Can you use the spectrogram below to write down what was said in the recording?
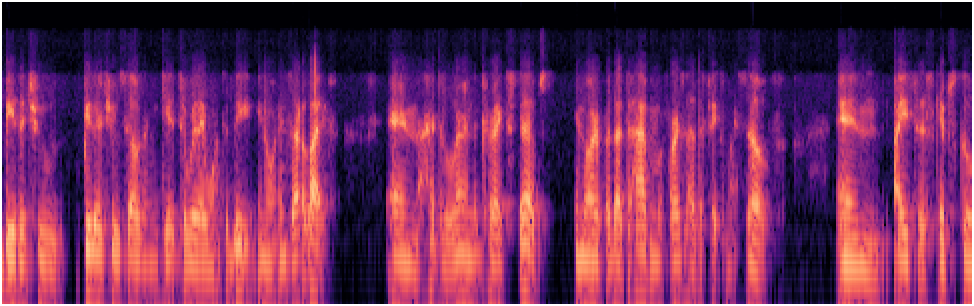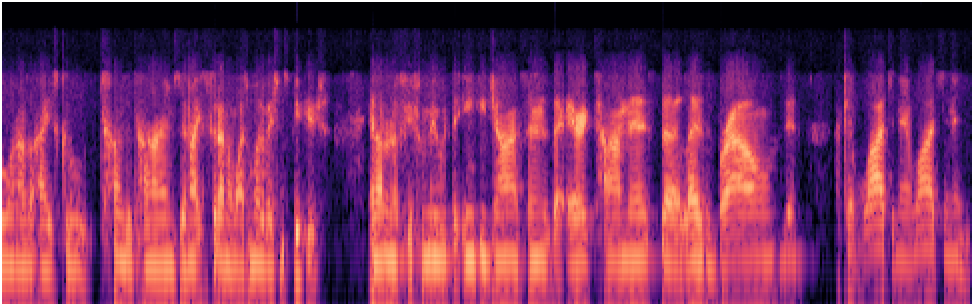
be the true be their true selves and get to where they want to be, you know, inside of life. And I had to learn the correct steps in order for that to happen. But first, I had to fix myself. And I used to skip school when I was in high school tons of times, and I used to sit down and watch motivation speakers. And I don't know if you're familiar with the Inky Johnsons, the Eric Thomas, the Les Browns, and I kept watching and watching, and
